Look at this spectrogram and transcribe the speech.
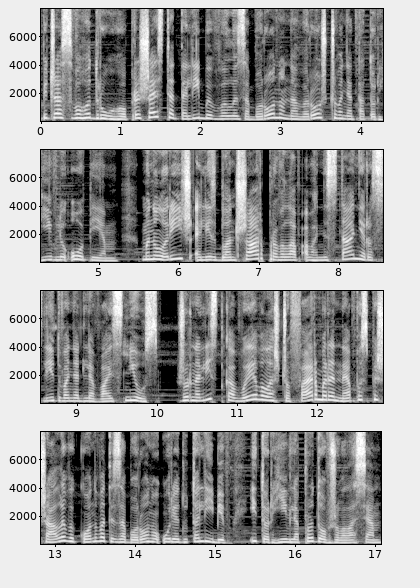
Під час свого другого пришестя таліби ввели заборону на вирощування та торгівлю опієм. Минулоріч Еліс Бланшар провела в Афганістані Афганістані розслідування для Vice News. Журналістка виявила, що фермери не поспішали виконувати заборону уряду талібів, і торгівля продовжувалася.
